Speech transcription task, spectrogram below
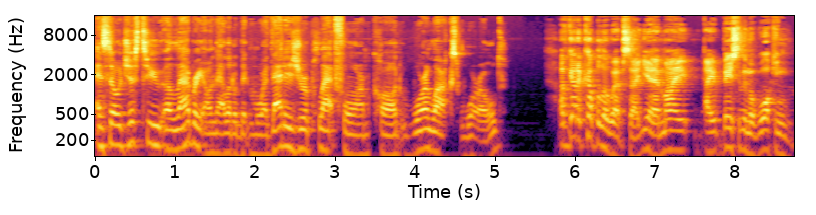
And so just to elaborate on that a little bit more, that is your platform called Warlock's World. I've got a couple of websites. Yeah, my I basically am a walking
